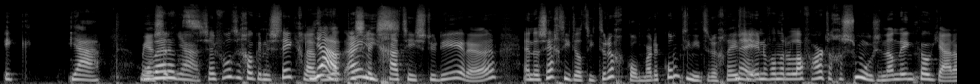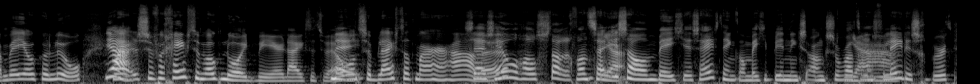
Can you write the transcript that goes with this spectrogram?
ik, ja, ja, ja, zij voelt zich ook in de steek gelaten. Ja, uiteindelijk gaat hij studeren. En dan zegt hij dat hij terugkomt. Maar dan komt hij niet terug. Dan heeft hij een of andere lafhartige smoes. En dan denk ik ook, ja, dan ben je ook een lul. Ja. Maar ze vergeeft hem ook nooit meer, lijkt het wel. Nee. Want ze blijft dat maar herhalen. Zij is heel halstarrig. Want zij is al een beetje... Zij heeft denk ik al een beetje bindingsangst... door wat er in het verleden is gebeurd.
